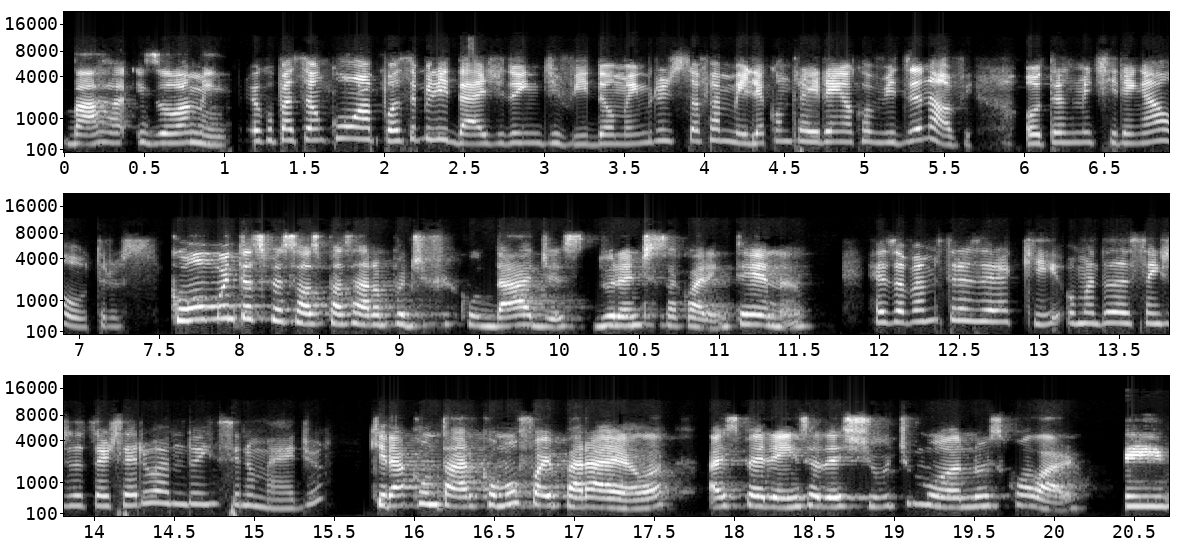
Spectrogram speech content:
barra isolamento. Preocupação com a possibilidade do indivíduo ou membro de sua família contraírem a Covid-19 ou transmitirem a outros. Como muitas pessoas passaram por dificuldades durante essa quarentena, resolvemos trazer aqui uma adolescente do terceiro ano do ensino médio que irá contar como foi para ela a experiência deste último ano escolar. Oi,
